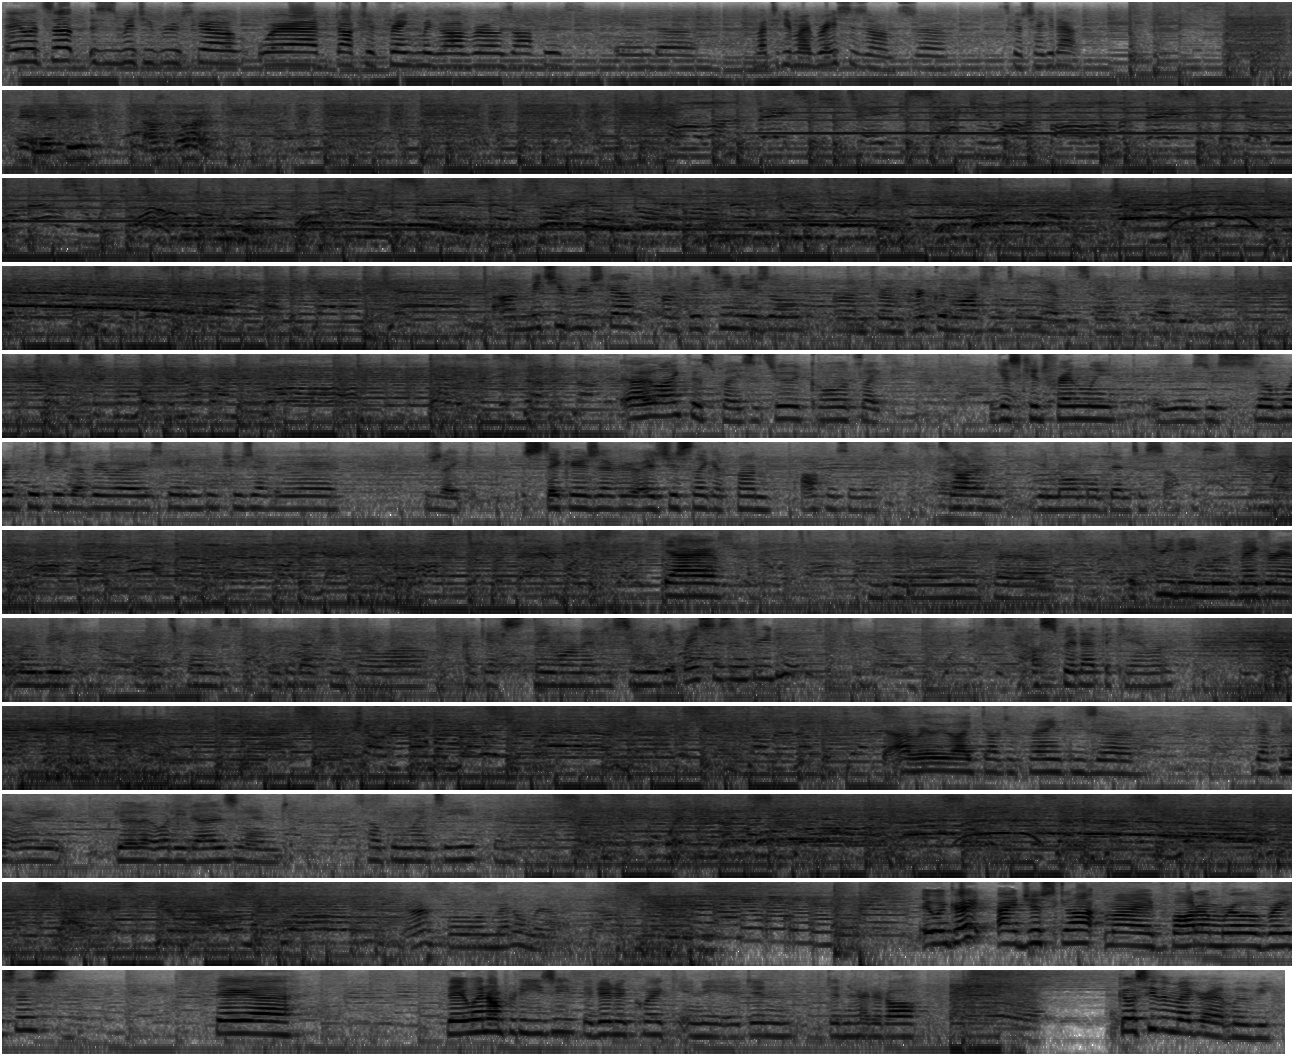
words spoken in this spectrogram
Hey, what's up? This is Mitchie Brusco. We're at Dr. Frank Mogavero's office, and uh, I'm about to get my braces on, so let's go check it out. Hey Mitchie, how's it going? Again. I'm I'm 15 years old. I'm from Kirkland, Washington, and I've been skating for 12 years. I'm sick of waking up on the floor. All the six or seven, nine, I like this place. It's really cool. It's like, I guess, kid friendly. There's just snowboarding pictures everywhere, skating pictures everywhere. There's like stickers everywhere. It's just like a fun office, I guess. It's not in your normal dentist office. Yeah, I've been videoing for uh, the 3D Move Megaramp movie. Uh, it's been in production for a while. I guess they wanted to see me get braces in 3D. I'll spit at the camera. I really like Dr. Frank. He's uh, definitely good at what he does and he's helping my teeth. And I'm full on metal now. It went great. I just got my bottom row of braces. They uh, they went on pretty easy. They did it quick and it, didn't didn't hurt at all. Go see the Megaramp movie.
